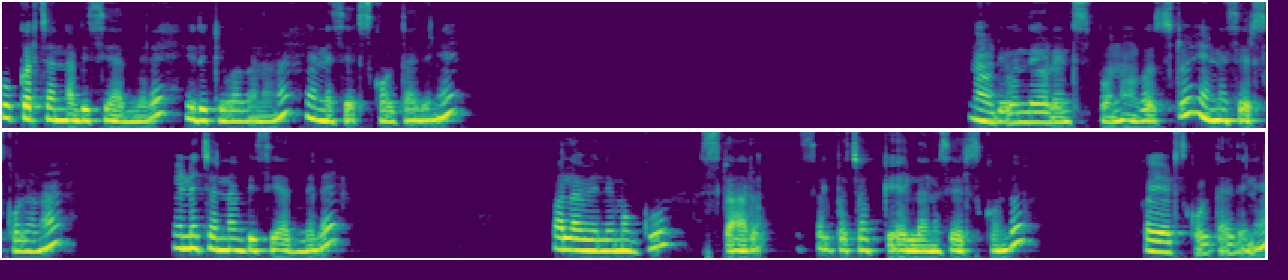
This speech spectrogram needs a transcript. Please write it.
ಕುಕ್ಕರ್ ಚೆನ್ನಾಗಿ ಬಿಸಿ ಆದಮೇಲೆ ಇದಕ್ಕೆ ಇವಾಗ ನಾನು ಎಣ್ಣೆ ಸೇರಿಸ್ಕೊಳ್ತಾ ಇದ್ದೀನಿ. ನೋಡಿ, ಒಂದು ಏಳೆಂಟು ಸ್ಪೂನ್ ಆಗೋಷ್ಟು ಎಣ್ಣೆ ಸೇರಿಸ್ಕೊಳ್ಳೋಣ. ಎಣ್ಣೆ ಚೆನ್ನಾಗಿ ಬಿಸಿ ಆದಮೇಲೆ ಪಲಾವ್ ಎಲೆ ಮೊಗ್ಗು, ಸ್ಟಾರ್, ಸ್ವಲ್ಪ ಚಕ್ಕೆ ಎಲ್ಲನೂ ಸೇರಿಸ್ಕೊಂಡು ಕೈ ಆಡಿಸ್ಕೊಳ್ತಾ ಇದ್ದೀನಿ.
